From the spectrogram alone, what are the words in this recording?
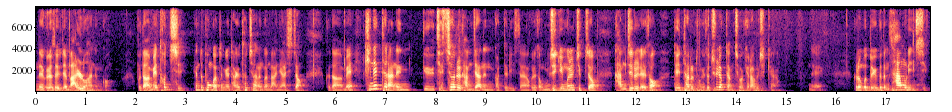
네, 그래서 이제 말로 하는 거, 그 다음에 터치, 핸드폰 같은 경우에 당연히 터치하는 건 많이 아시죠? 그 다음에 키넥트라는 그 제스처를 감지하는 것들이 있어요. 그래서 움직임을 직접 감지를 해서 데이터를 통해서 출력 장치와 결합을 시켜요. 네, 그런 것도 있고 그다음 사물 인식.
